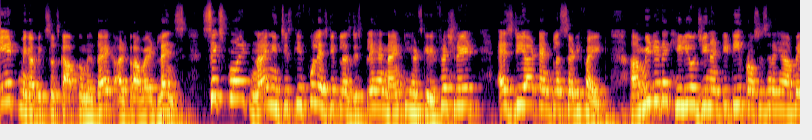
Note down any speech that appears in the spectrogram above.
8 मेगापिक्सल का आपको मिलता है एक अल्ट्रा वाइड लेंस 6.9 इंचेस की फुल एचडी प्लस डिस्प्ले है 90 हर्ट्ज की refresh rate H D R ten plus certified MediaTek Helio G processor है यहाँ पे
